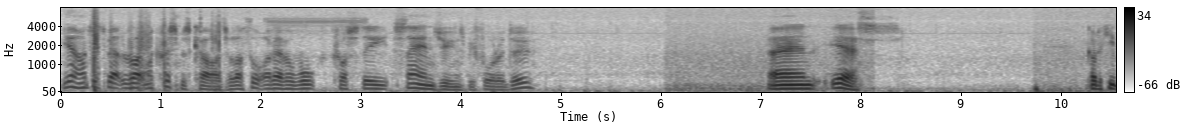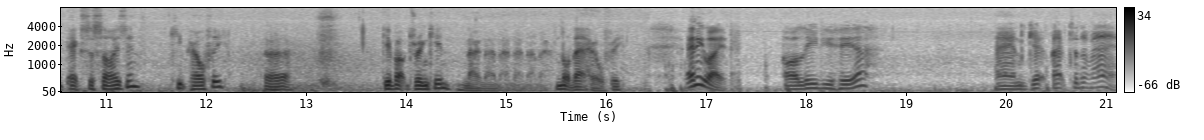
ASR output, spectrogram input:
yeah, I'm just about to write my Christmas cards, but I thought I'd have a walk across the sand dunes before I do. And yes, got to keep exercising, keep healthy, uh, give up drinking. No, no, no, no, no, no, not that healthy. Anyway, I'll leave you here and get back to the van.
